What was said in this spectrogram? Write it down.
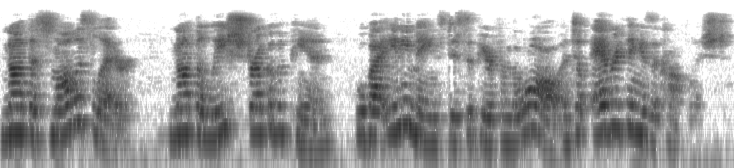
not the smallest letter, not the least stroke of a pen, will by any means disappear from the law until everything is accomplished.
